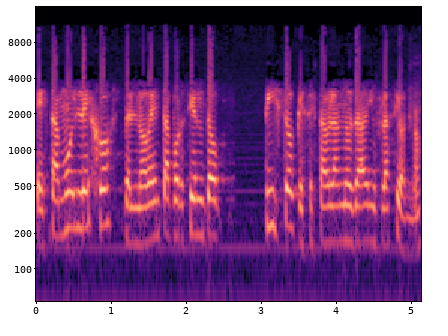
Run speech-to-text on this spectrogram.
está muy lejos del 90% piso que se está hablando ya de inflación, ¿no?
